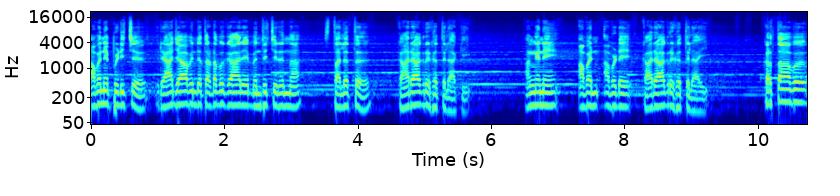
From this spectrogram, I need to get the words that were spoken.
അവനെ പിടിച്ച് രാജാവിന്റെ തടവുകാരെ ബന്ധിച്ചിരുന്ന സ്ഥലത്ത് കാരാഗൃഹത്തിലാക്കി. അങ്ങനെ അവൻ അവിടെ കാരാഗൃഹത്തിലായി. കർത്താവ്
